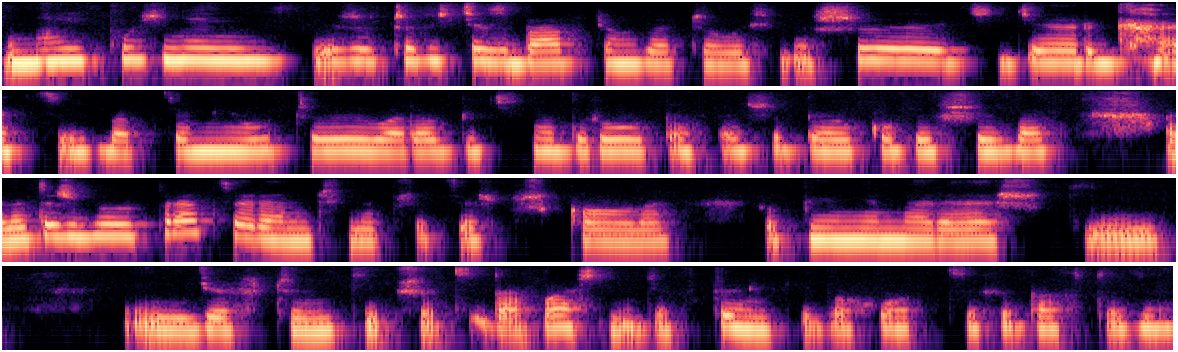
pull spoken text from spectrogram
no i później rzeczywiście z babcią zaczęłyśmy szyć, dziergać, coś babcia mnie uczyła, robić na drutach, na szybełku, wyszywać, ale też były prace ręczne przecież w szkole, robienie mereszki i dziewczynki, no właśnie dziewczynki, bo chłopcy chyba wtedy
